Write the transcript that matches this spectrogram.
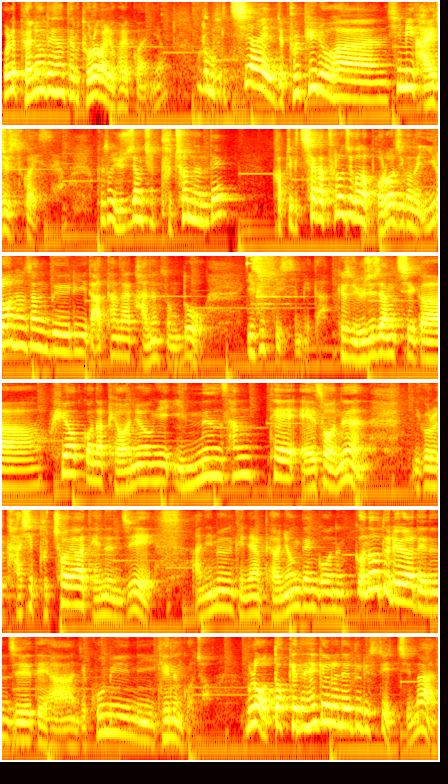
원래 변형된 상태로 돌아가려고 할 거 아니에요. 그럼 치아에 이제 불필요한 힘이 가해질 수가 있어요. 그래서 유지장치를 붙였는데 갑자기 치아가 틀어지거나 벌어지거나 이런 현상들이 나타날 가능성도 있을 수 있습니다. 그래서 유지장치가 휘었거나 변형이 있는 상태에서는 이거를 다시 붙여야 되는지 아니면 그냥 변형된 거는 끊어드려야 되는지에 대한 고민이 되는 거죠. 물론 어떻게든 해결은 해드릴 수 있지만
